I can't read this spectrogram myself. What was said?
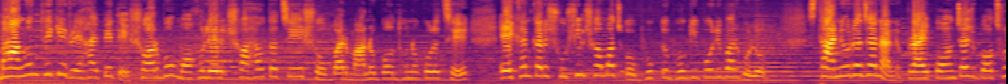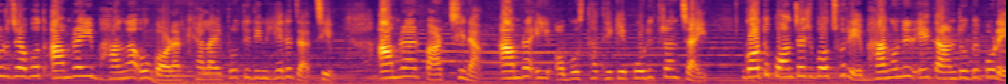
ভাঙন থেকে রেহাই পেতে সর্বমহলের সহায়তা চেয়ে সোমবার মানববন্ধনও করেছে এখানকার সুশীল সমাজ ও ভুক্তভোগী পরিবারগুলো। স্থানীয়রা জানান, প্রায় পঞ্চাশ বছর যাবৎ আমরা এই ভাঙা ও গড়ার খেলায় প্রতিদিন হেরে যাচ্ছি। আমরা আর পারছি না। আমরা এই অবস্থা থেকে পরিত্রাণ চাই। গত পঞ্চাশ বছরে ভাঙনের এই তাণ্ডবে পড়ে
